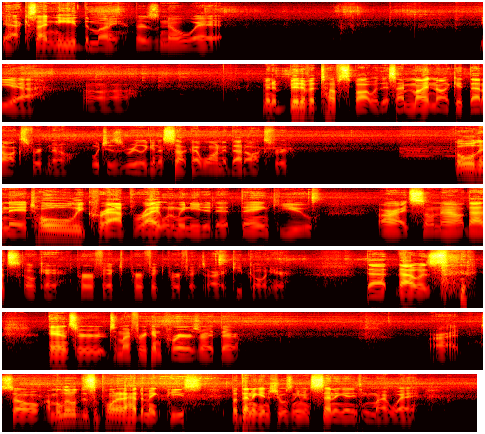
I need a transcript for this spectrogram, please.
Yeah, because I need the money. There's no way. Yeah. Uh, I'm in a bit of a tough spot with this. I might not get that Oxford now, which is really going to suck. I wanted that Oxford. Golden Age. Holy crap. Right when we needed it. Thank you. Alright, so now that's... Okay. Perfect. Perfect. Perfect. Alright, keep going here. That, that was answer to my freaking prayers right there. Alright, so I'm a little disappointed I had to make peace, but then again, she wasn't even sending anything my way.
